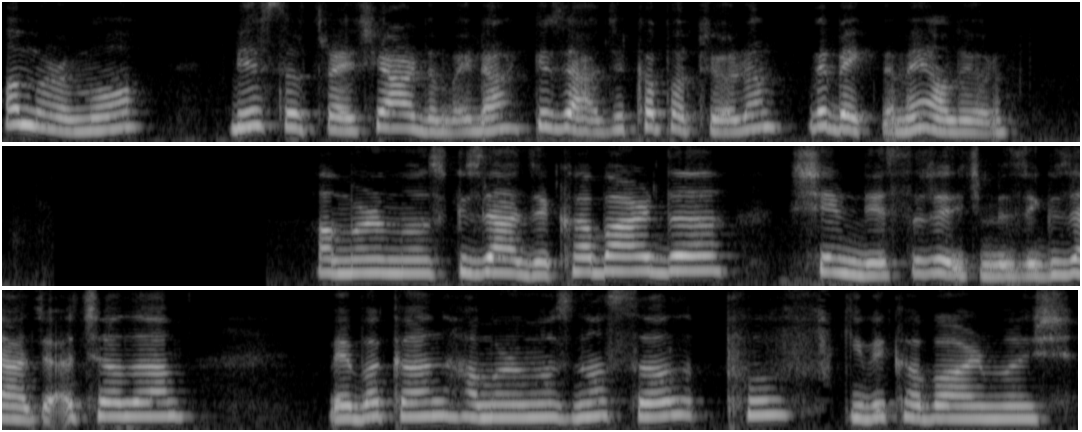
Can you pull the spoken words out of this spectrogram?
Hamurumu bir streç yardımıyla güzelce kapatıyorum ve beklemeye alıyorum. Hamurumuz güzelce kabardı. Şimdi streçimizi güzelce açalım. Ve bakın hamurumuz nasıl puf gibi kabarmış.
